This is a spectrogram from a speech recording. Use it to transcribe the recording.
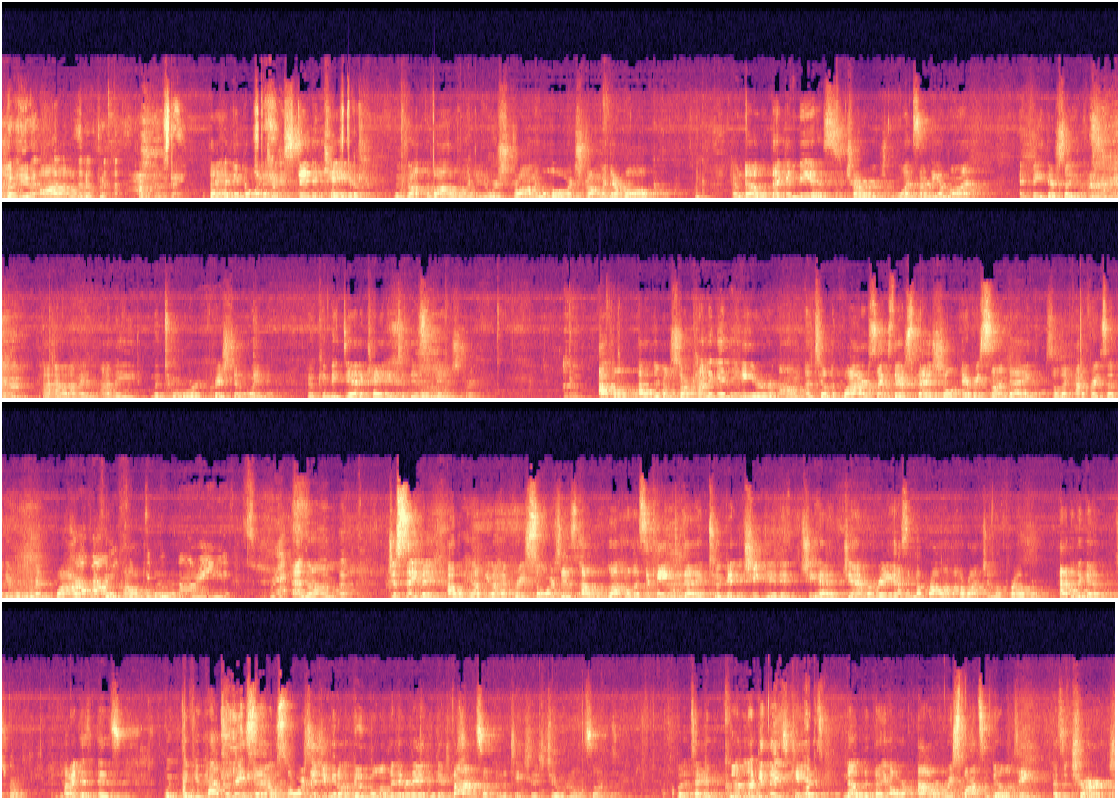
Not yet. Um. Stay. They have been going to extended care. We dropped the ball on the who are strong in the Lord, strong in their walk, who know that they can miss church one Sunday a month and feed themselves. I, I I mean, I need mature Christian women who can be dedicated to this ministry. I want, uh, they're going to start coming in here um, until the choir sings their special every Sunday, so that kind of brings up people who are in the choir if you feel called to that. And um, just see me. I will help you. I have resources. I, like Melissa King today took it and she did it. She had Jamboree. I said, no problem. I'll write you a little program. How did it go? That's great. I mean, it's, it's, if you have the resources, you can you know, Google on the internet, you can find something to teach these children on Sunday. But take a good look at these Yeah, I kids. Know that they are our responsibility as a church.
